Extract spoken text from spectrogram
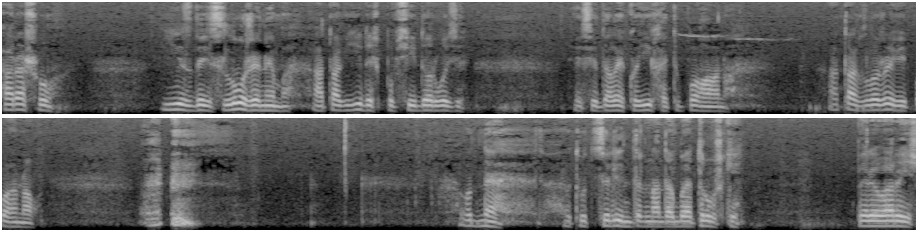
Хорошо. Їздиш зложеним, а так їдеш по всій дорозі. Якщо далеко їхати, то погано. А так зложив і погнав. Одне, тут циліндр треба буде трошки переварити,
